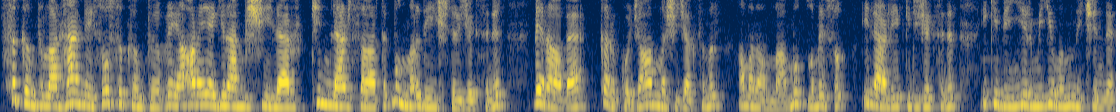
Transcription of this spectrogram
Sıkıntılar her neyse o sıkıntı veya araya giren bir şeyler kimlerse artık bunları değiştireceksiniz. Beraber karı koca anlaşacaksınız. Aman Allah mutlu mesut ilerleyip gideceksiniz. 2020 yılının içinde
